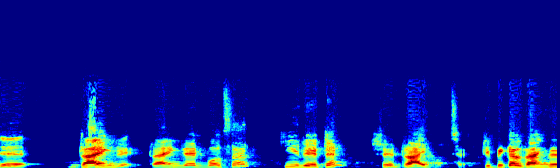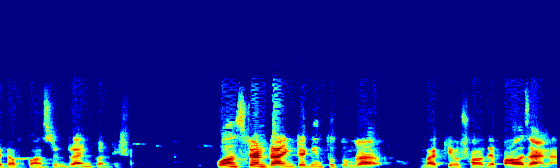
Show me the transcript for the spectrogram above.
যে ড্রাইং রেট ড্রাইং রেট বলছে কি রেটে সে ড্রাই হচ্ছে। Typical drying rate of constant drying condition constant ড্রাইংটা কিন্তু তোমরা বা কেউ সহজে পাওয়া যায় না,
